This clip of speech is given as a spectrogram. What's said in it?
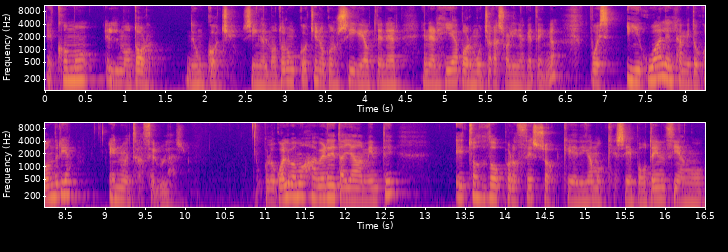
es como el motor de un coche. Sin el motor un coche no consigue obtener energía por mucha gasolina que tenga. Pues igual es la mitocondria en nuestras células. Por lo cual vamos a ver detalladamente estos dos procesos que digamos que se potencian o,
